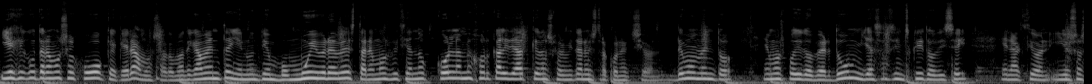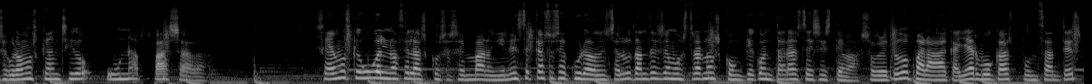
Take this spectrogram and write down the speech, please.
y ejecutaremos el juego que queramos automáticamente y en un tiempo muy breve estaremos viciando con la mejor calidad que nos permita nuestra conexión. De momento hemos podido ver Doom y Assassin's Creed Odyssey en acción y os aseguramos que han sido una pasada. Sabemos que Google no hace las cosas en vano y en este caso se ha curado en salud antes de mostrarnos con qué contará este sistema, sobre todo para acallar bocas punzantes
